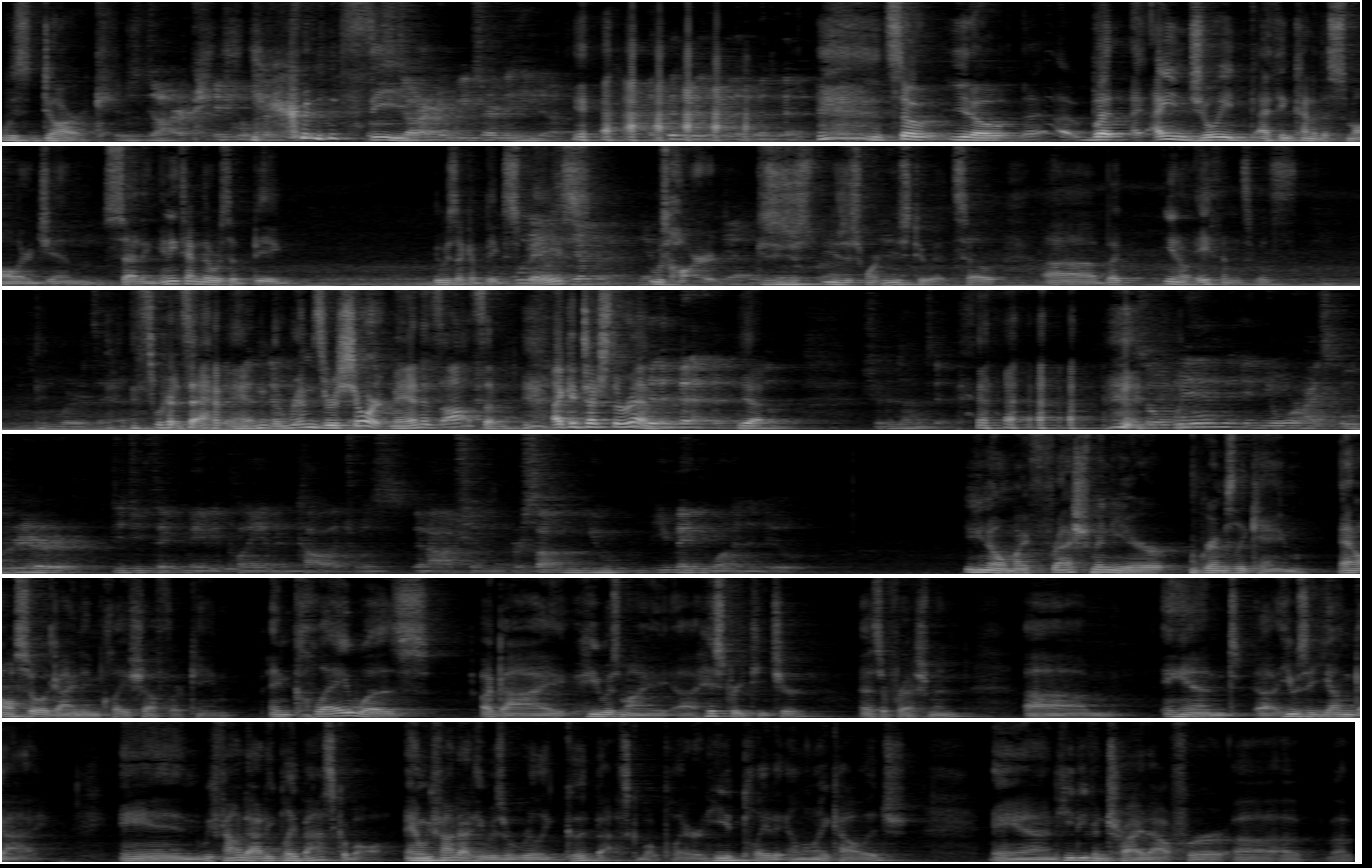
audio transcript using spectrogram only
was dark. It was dark. You couldn't see. It was dark and we turned the heat up. so you know uh, but I- enjoyed i think kind of the smaller gym setting anytime there was a big it was like a big Well, yeah, it was space yeah. it was hard Yeah, because you just you just weren't used to it so Uh, but you know, Athens was Where it's at. it's where it's at, man. The rims were short, man. It's awesome. I could touch the rim. Yeah. Should have done it. so when in your high school career did you think maybe playing in college was an option or something you you maybe wanted to do? You know, my freshman year, Grimsley came, and also a guy named Clay Shuffler came. And Clay was a guy, he was my uh, history teacher as a freshman. Um, and uh, he was a young guy. And we found out he played basketball. And we found out he was a really good basketball player. And he had played at Illinois College. And he'd even tried out for uh, uh,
